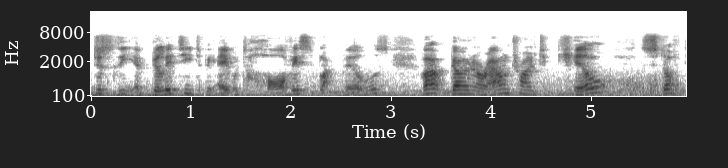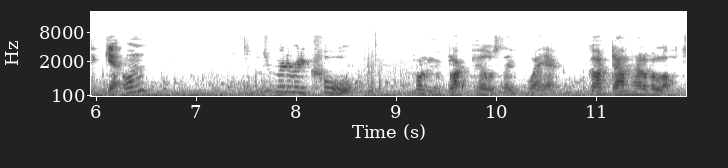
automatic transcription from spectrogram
Just the ability to be able to harvest black pearls without going around trying to kill stuff to get them. It's really, really cool. Problem with black pearls, they weigh a goddamn hell of a lot.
